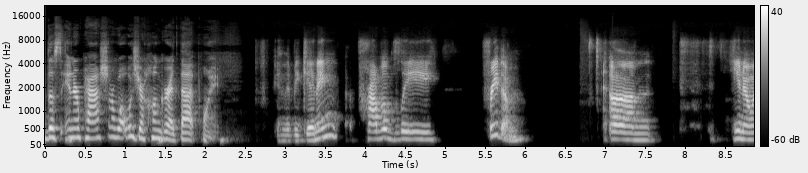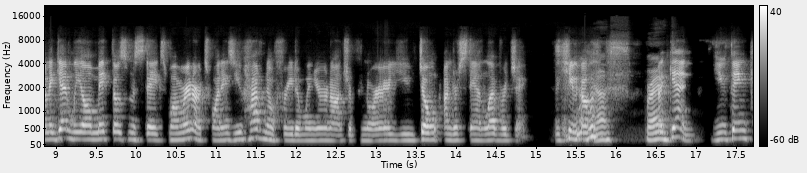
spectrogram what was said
this inner passion or what was your hunger at that point? In the beginning probably freedom. Um you know and again we all make those mistakes. When we're in our 20s you have no freedom when you're an entrepreneur. You don't understand leveraging you know? Yes right. Again you think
